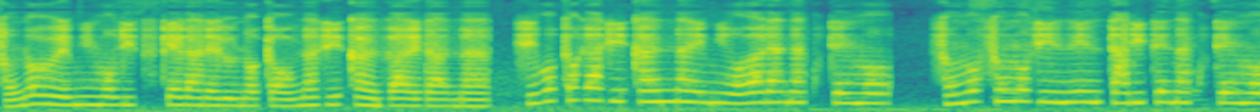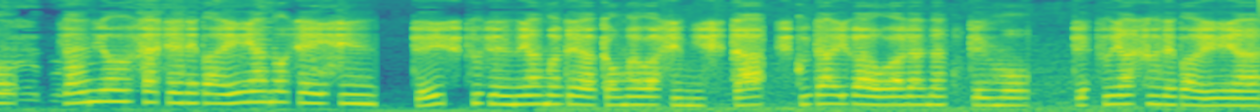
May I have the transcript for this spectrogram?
その上に盛り付けられるのと同じ考えだな。仕事が時間内に終わらなくても、そもそも人員足りてなくても、残業させればええやの精神。提出前夜まで後回しにした宿題が終わらなくても、徹夜すればええや。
